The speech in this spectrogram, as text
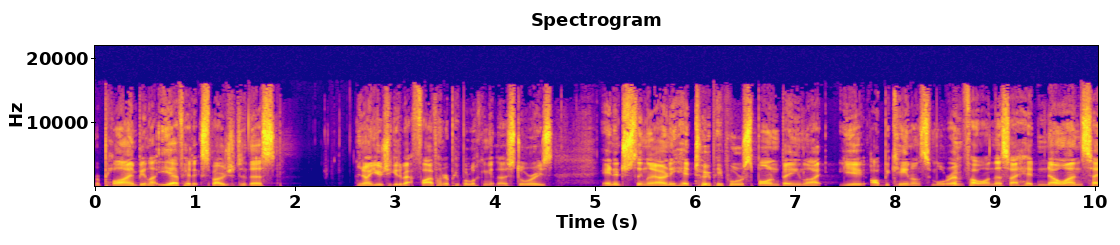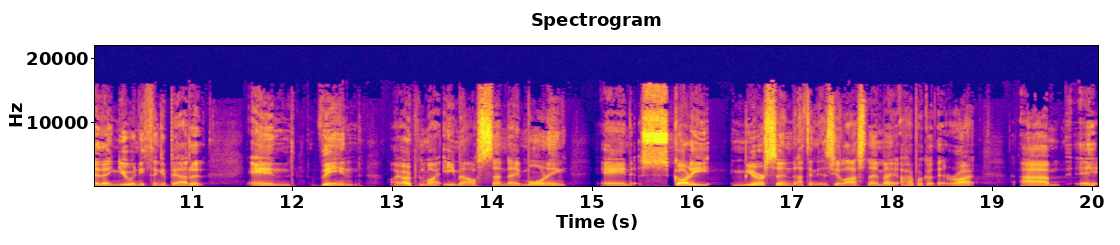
replying, being like, yeah, I've had exposure to this. You know, I usually get about 500 people looking at those stories. And interestingly, I only had two people respond being like, yeah, I'll be keen on some more info on this. I had no one say they knew anything about it. And then I opened my email Sunday morning and Scotty Murison, I think that's your last name, mate. I hope I got that right. Um, a,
